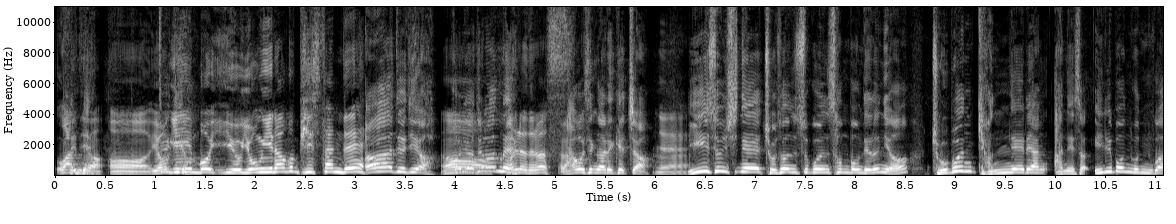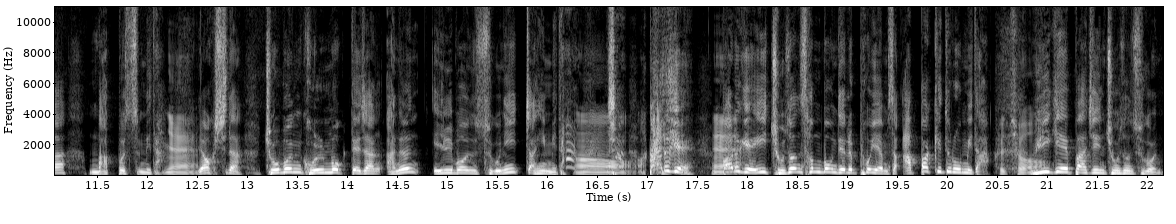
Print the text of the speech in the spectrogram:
왔네. 드디어. 어, 여기 드디어. 뭐 요- 용인하고 비슷한데. 아, 드디어 어, 걸려들었네. 걸려들었어. 라고 생각했겠죠. 예. 이순신의 조선수군 선봉대는요, 좁은 견내량 안에서 일본군과 맞붙습니다. 예. 역시나 좁은 골목대장 안은 일본 수군이 짱입니다. 어. 자, 빠르게, 예. 빠르게 이 조선 선봉대를 포위하면서 압박해 들어옵니다. 그렇죠. 위기에 빠진 조선 수군.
